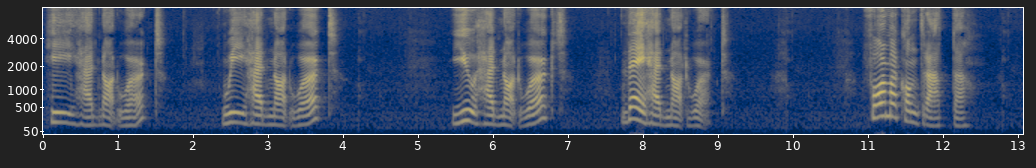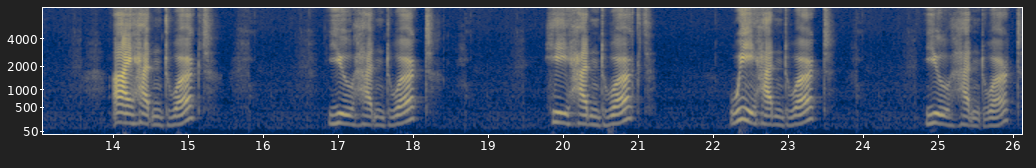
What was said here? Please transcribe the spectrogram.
He had not worked. We had not worked. You had not worked. They had not worked. Forma contratta. I hadn't worked. You hadn't worked. He hadn't worked. We hadn't worked. You hadn't worked.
